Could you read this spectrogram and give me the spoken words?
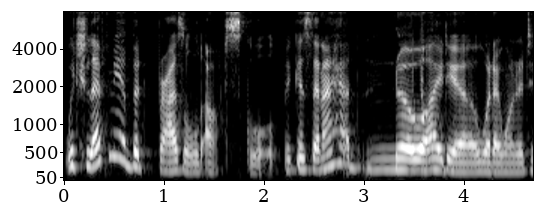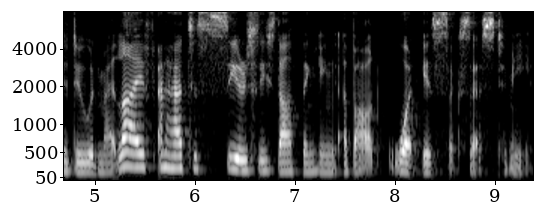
which left me a bit frazzled after school because then I had no idea what I wanted to do with my life and I had to seriously start thinking about what is success to me.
